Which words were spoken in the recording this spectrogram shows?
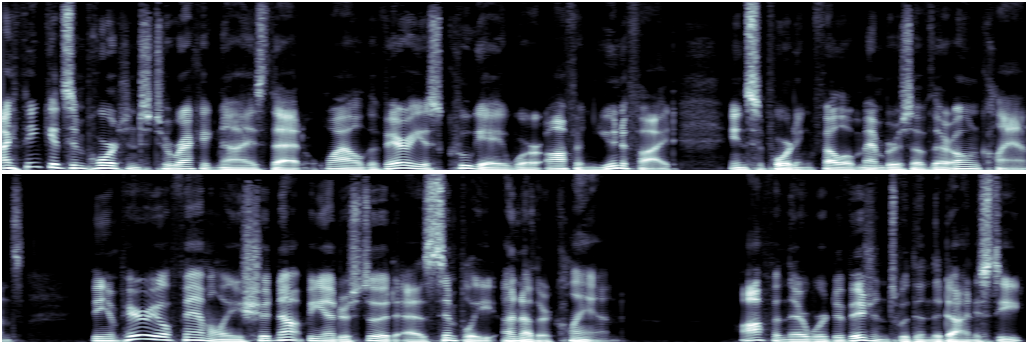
I think it's important to recognize that while the various kuge were often unified in supporting fellow members of their own clans, the imperial family should not be understood as simply another clan. Often there were divisions within the dynasty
